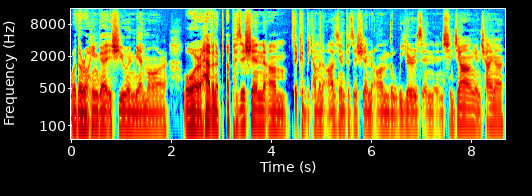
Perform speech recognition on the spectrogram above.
or the Rohingya issue in Myanmar, or having a, a position um, that could become an ASEAN position on the Uyghurs in, in Xinjiang in China.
